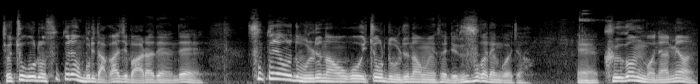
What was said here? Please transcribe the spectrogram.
저쪽으로 숨구녕 물이 나가지 말아야 되는데 숨구녕으로도 물도 나오고 이쪽으로도 물도 나오면서 이제 누수가 된 거죠. 예, 그건 뭐냐면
